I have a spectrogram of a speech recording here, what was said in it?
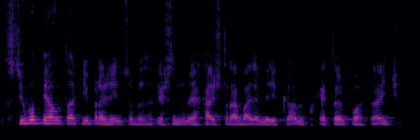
O Silva perguntou aqui para a gente sobre essa questão do mercado de trabalho americano, porque é tão importante.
